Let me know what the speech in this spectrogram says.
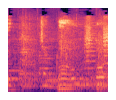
chụp chụp bầu bầu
